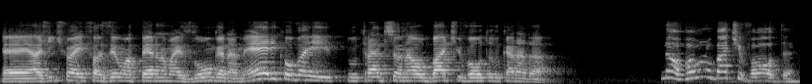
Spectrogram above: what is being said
é, a gente vai fazer uma perna mais longa na América ou vai no tradicional bate e volta do Canadá? Não, vamos no bate e volta.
